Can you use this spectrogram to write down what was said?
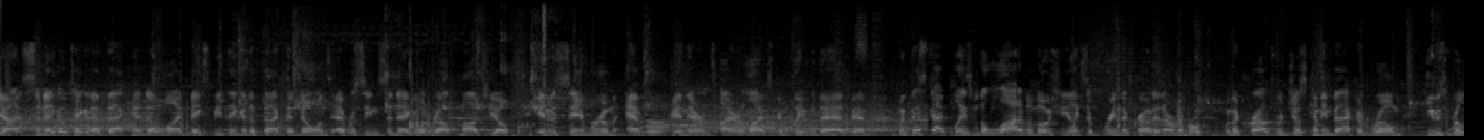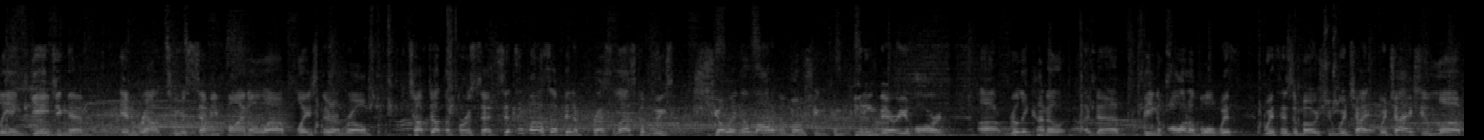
Yeah, Sonego taking that backhand down the line makes me think of the fact that no one's ever seen Sonego and Ralph Macchio in the same room ever in their entire lives, complete with the headband. But this guy plays with a lot of emotion. He likes to bring the crowd in. I remember when the crowds were just coming back in Rome, he was really engaging them en route to a semifinal uh, place there in Rome. Toughed out the first set. Tsitsipas, I've been impressed the last couple weeks, showing a lot of emotion, competing very hard, uh, really kind of uh, being audible with with his emotion, which I which I actually love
